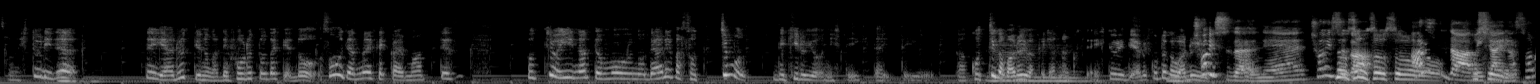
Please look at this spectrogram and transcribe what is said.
その一人で、でやるっていうのがデフォルトだけど、そうじゃない世界もあって、そっちをいいなって思うのであれば、そっちもできるようにしていきたいっていうか、こっちが悪いわけじゃなくて、一人でやることが悪い。チョイスだよね。チョイスがあるんだみたいな、その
